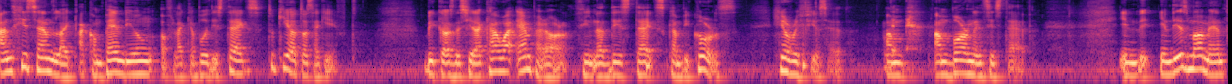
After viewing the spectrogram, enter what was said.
and he sent like a compendium of like a Buddhist text to Kyoto as a gift, because the Shirakawa emperor think that this text can be cursed. He refused it, and, and burned it instead. In, the, in this moment,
